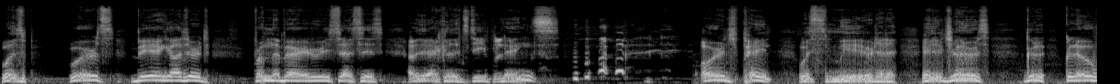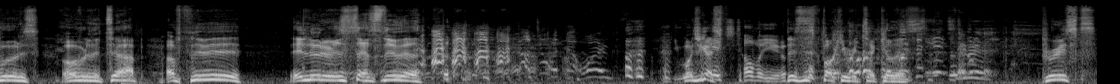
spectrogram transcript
was words being uttered from the buried recesses of the echo's deep lings. Orange paint was smeared in a, in a generous gl- globals over the top of the illiterate Setsua. What'd you guys? HW. This is fucking ridiculous. Priests,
